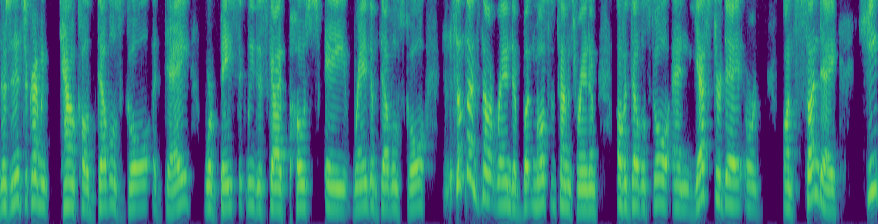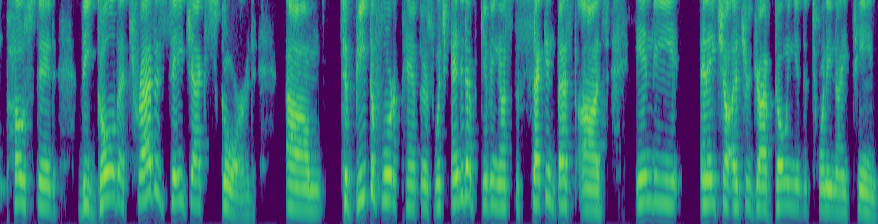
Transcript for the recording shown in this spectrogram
there's an Instagram account called Devil's Goal a Day, where basically this guy posts a random Devil's Goal. Sometimes not random, but most of the time it's random of a Devil's Goal. And yesterday or on Sunday, he posted the goal that Travis Zajac scored um, to beat the Florida Panthers, which ended up giving us the second best odds in the NHL entry draft going into 2019.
